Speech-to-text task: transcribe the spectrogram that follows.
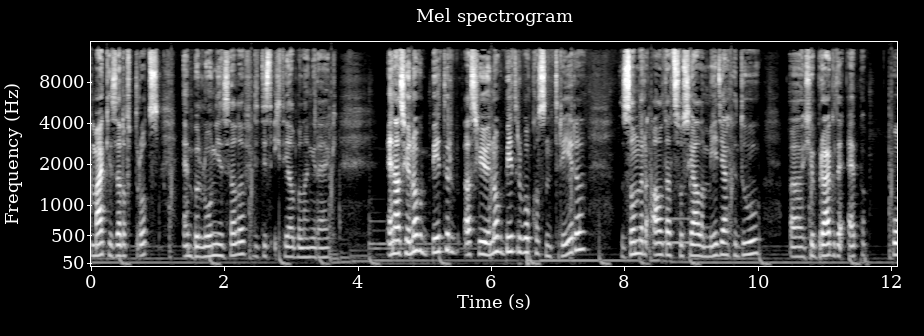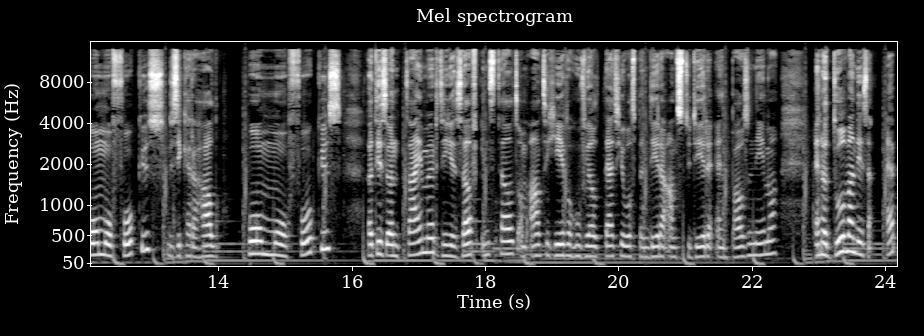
Maak jezelf trots en beloon jezelf. Dit is echt heel belangrijk. En als je, nog beter, als je je nog beter wil concentreren, zonder al dat sociale media gedoe. Uh, gebruik de app Pomo Focus. Dus ik herhaal Pomo Focus. Het is een timer die je zelf instelt om aan te geven hoeveel tijd je wil spenderen aan studeren en pauze nemen. En het doel van deze app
